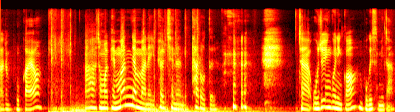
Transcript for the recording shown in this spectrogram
제가 좀 볼까요? 아 정말 100만 년 만에 펼치는 타로들. 자 우주인구님 거 보겠습니다.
